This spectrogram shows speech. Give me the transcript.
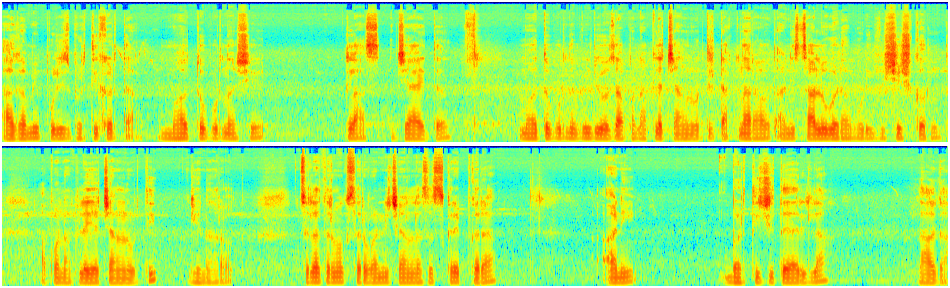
आगामी पोलीस भरतीकरता महत्त्वपूर्ण असे क्लास जे आहेत महत्त्वपूर्ण व्हिडिओज आपण आपल्या चॅनलवरती टाकणार आहोत आणि चालू घडामोडी विशेष करून आपण आपल्या या चॅनलवरती घेणार आहोत. चला तर मग सर्वांनी चॅनलला सबस्क्राईब करा आणि भरतीची तयारीला लागा.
